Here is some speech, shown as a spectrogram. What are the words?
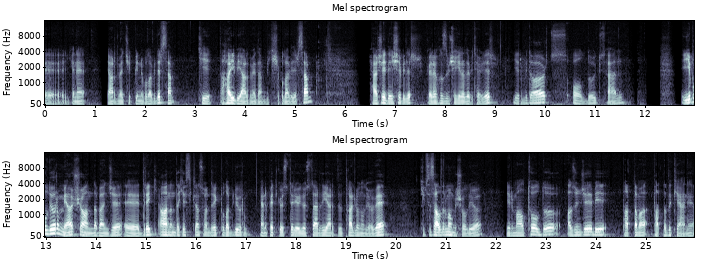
ee, yine yardım edecek birini bulabilirsem ki daha iyi bir yardım eden bir kişi bulabilirsem her şey değişebilir. Görev hızlı bir şekilde de bitebilir. 24 oldu güzel. İyi buluyorum ya şu anda bence. Ee, direkt anında kestikten sonra direkt bulabiliyorum. Yani pet gösteriyor. Gösterdiği yerde de talon oluyor ve Kimse saldırmamış oluyor. 26 oldu. Az önce bir patlama patladık yani.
